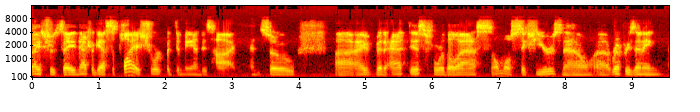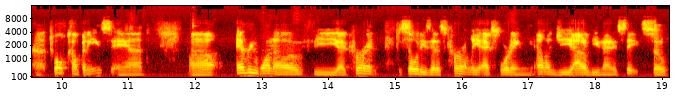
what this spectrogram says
I should say, natural gas supply is short, but demand is high. And so uh, I've been at this for the last almost six years now, uh, representing uh, 12 companies and uh, every one of the current facilities that is currently exporting LNG out of the United States. So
